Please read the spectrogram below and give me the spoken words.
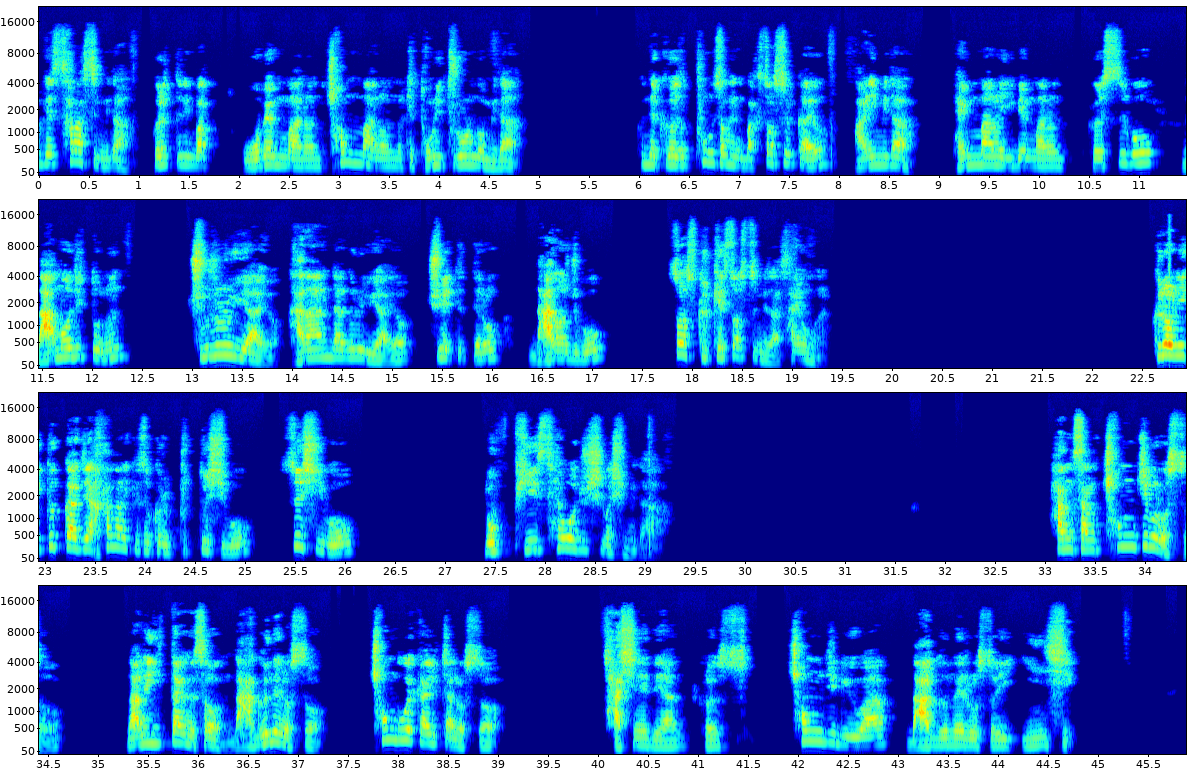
그렇게 살았습니다. 그랬더니 막 500만 원, 1000만 원 이렇게 돈이 들어오는 겁니다. 근데 그것을 풍성하게 막 썼을까요? 아닙니다. 100만원, 200만원 그걸 쓰고 나머지 돈은 주를 위하여, 가난한 자들을 위하여 주의 뜻대로 나눠주고 썼, 그렇게 썼습니다. 사용을. 그러니 끝까지 하나님께서 그를 붙드시고 쓰시고 높이 세워주신 것입니다. 항상 청직으로서 나는 이 땅에서 나그네로서 천국에 갈 자로서 자신에 대한 그런 청지기와 나그네로서의 인식,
